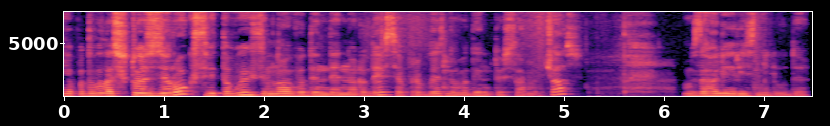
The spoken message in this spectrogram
Я подивилась, хтось з зірок світових зі мною в один день народився, приблизно в один той самий час. Взагалі різні люди.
